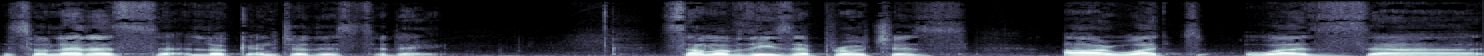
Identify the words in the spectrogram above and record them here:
And so let us look into this today. Some of these approaches are what was uh,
